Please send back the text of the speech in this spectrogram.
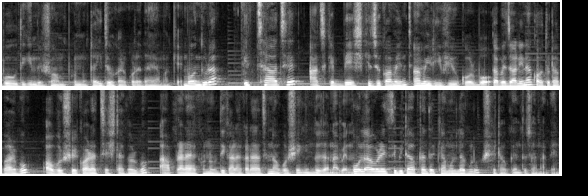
বৌদি কিন্তু সম্পূর্ণটাই জোগাড় করে দেয় আমাকে। বন্ধুরা, ইচ্ছা আছে, আজকে বেশ কিছু কমেন্ট আমি রিভিউ করব। তবে জানি না কতটা পারব, অবশ্যই করার চেষ্টা করব। আপনারা এখন অবধি কারা কারা আছেন, অবশ্যই কিন্তু জানাবেন। পোলাও রেসিপিটা আপনাদের কেমন লাগল, সেটাও কিন্তু জানাবেন।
